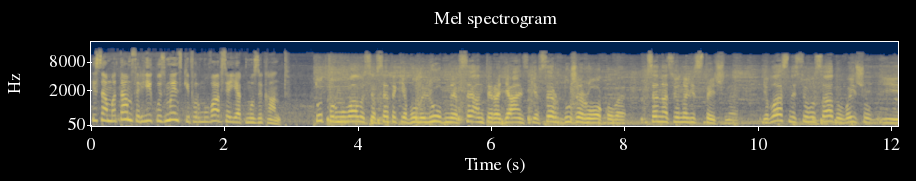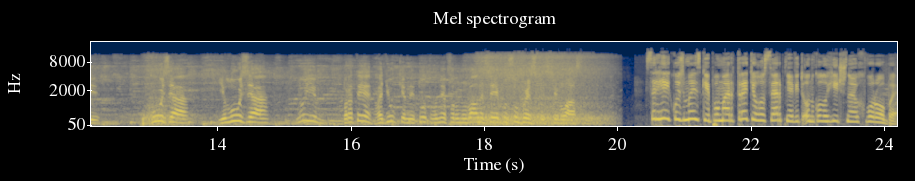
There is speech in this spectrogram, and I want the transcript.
І саме там Сергій Кузьминський формувався як музикант. Тут формувалося все таке волелюбне, все антирадянське, все дуже рокове, все націоналістичне. І власне з цього саду вийшов і Кузя, і Лузя, ну і брати Гадюкіни тут вони формувалися як особистості, власне. Сергій Кузьминський помер 3 серпня від онкологічної хвороби.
